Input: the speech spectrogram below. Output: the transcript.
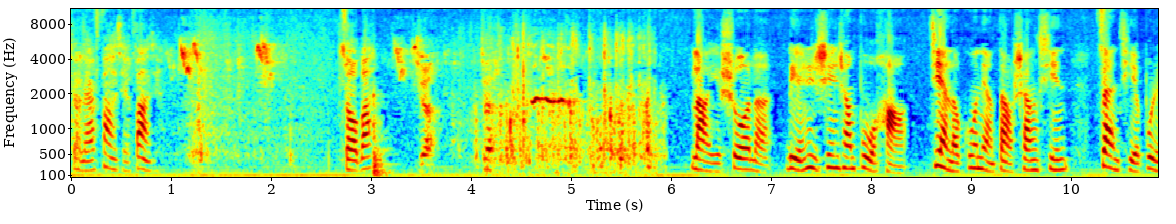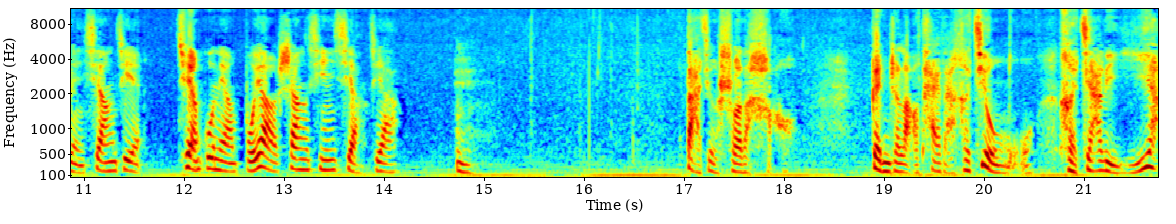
小莲，放下，放下，走吧。这，这。老爷说了，连日身上不好，见了姑娘倒伤心，暂且不忍相见，劝姑娘不要伤心想家。嗯，大舅说的好，跟着老太太和舅母和家里一样，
